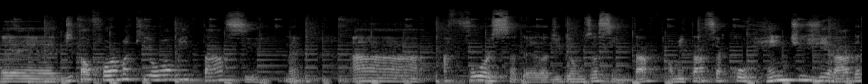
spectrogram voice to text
é, de tal forma que eu aumentasse né, a, a força dela, digamos assim, tá? Aumentasse a corrente gerada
